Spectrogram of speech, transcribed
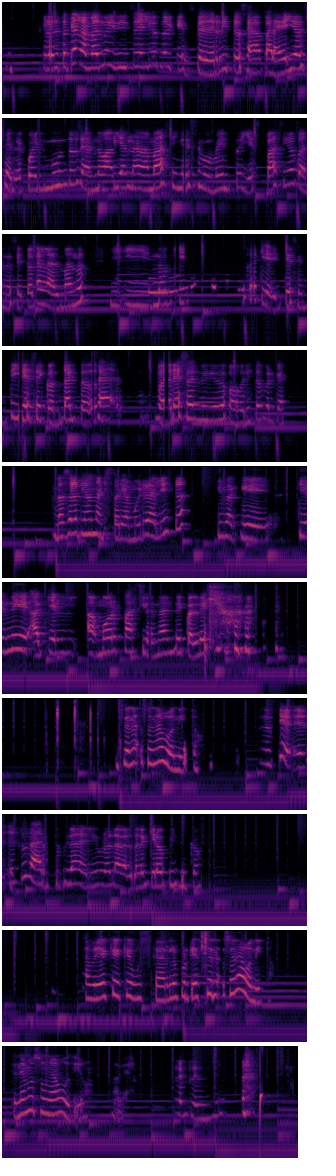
pero le toca la mano y dice Eleonor que se derrite, o sea, para ella se le fue el mundo, o sea, no había nada más en ese momento y espacio cuando se tocan las manos y, no quiere que sentir ese contacto, o sea, por eso es mi libro favorito porque no solo tiene una historia muy realista, sino que tiene aquel amor pasional de colegio. Suena, suena bonito. Es que es, una hermosura de libro, la verdad, lo quiero físico. Habría que, que buscarlo porque suena, suena, bonito. Tenemos un audio. A ver.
